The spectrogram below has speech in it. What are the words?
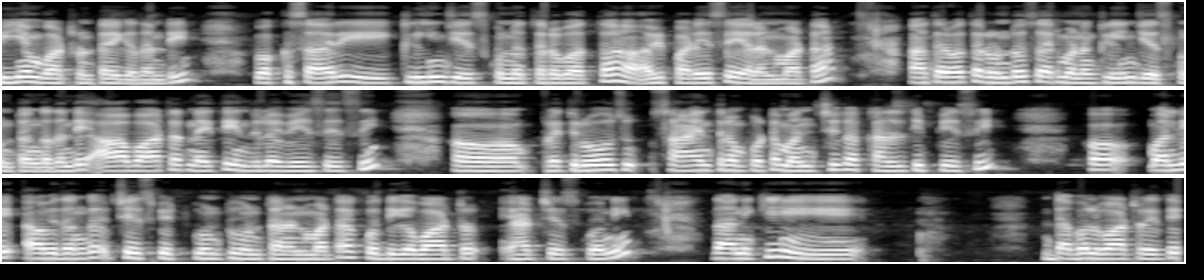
బియ్యం వాటర్ ఉంటాయి కదండి ఒక్కసారి క్లీన్ చేసుకున్న తర్వాత అవి పడేసేయాలన్నమాట. ఆ తర్వాత రెండోసారి మనం క్లీన్ చేసుకుంటాం కదండి ఆ వాటర్ని అయితే ఇందులో వేసేసి ప్రతిరోజు సాయంత్రం పూట మంచిగా తిప్పేసి మళ్ళీ ఆ విధంగా చేసి పెట్టుకుంటూ ఉంటానన్నమాట. కొద్దిగా వాటర్ యాడ్ చేసుకొని దానికి డబల్ వాటర్ అయితే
